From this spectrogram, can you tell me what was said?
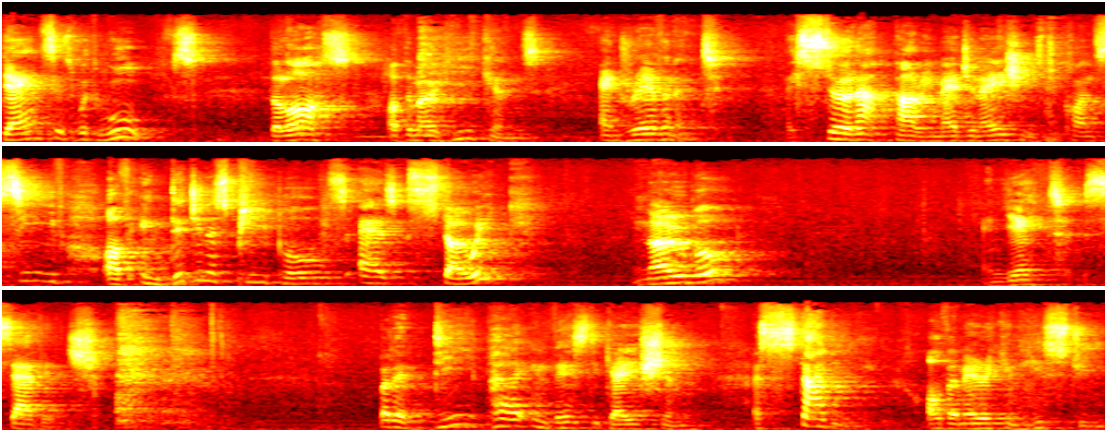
Dances with Wolves, The Last of the Mohicans, and Revenant. They stirred up our imaginations to conceive of indigenous peoples as stoic, noble, and yet savage. But a deeper investigation, a study of American history,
